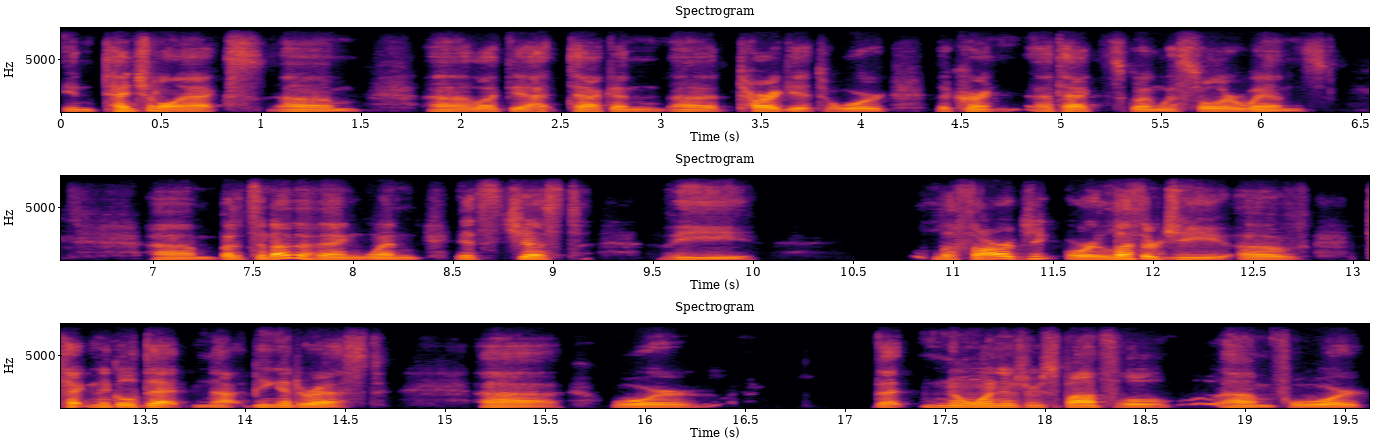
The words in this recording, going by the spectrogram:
intentional acts um, uh, like the attack on uh, Target or the current attack that's going with SolarWinds. Um, but it's another thing when it's just the lethargy or lethargy of technical debt not being addressed, uh, or that no one is responsible um, for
